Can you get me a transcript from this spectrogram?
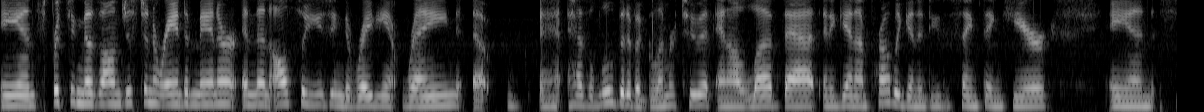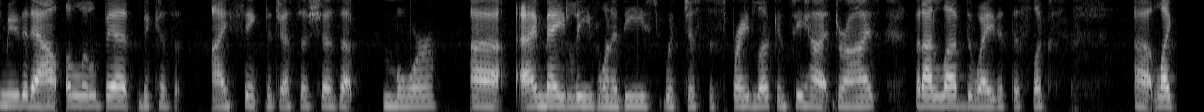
And spritzing those on just in a random manner. And then also using the Radiant Rain. Uh, has a little bit of a glimmer to it. And I love that. And again, I'm probably going to do the same thing here and smooth it out a little bit because I think the gesso shows up more. Uh, I may leave one of these with just the sprayed look and see how it dries, but I love the way that this looks uh, like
